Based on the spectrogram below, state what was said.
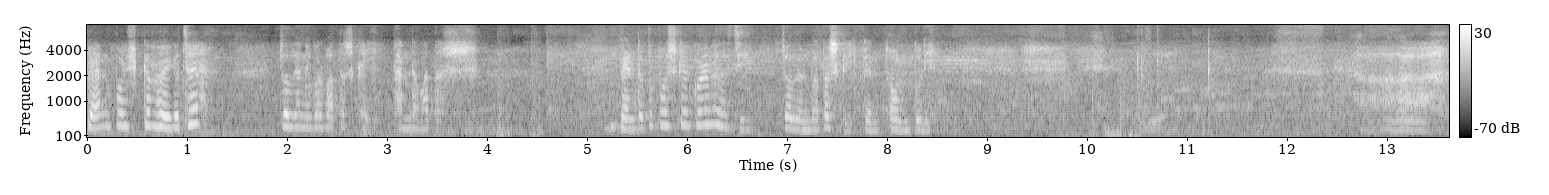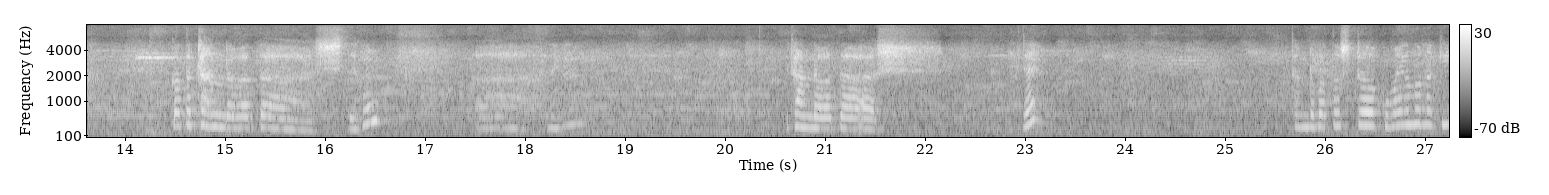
ফ্যান পরিষ্কার হয়ে গেছে। চলেন এবার বাতাস খাই, ঠান্ডা বাতাস। ফ্যানটা তো পরিষ্কার করে ফেলেছি। চলেন বাতাস খাই, ফ্যান অন করি। কত ঠান্ডা বাতাস, দেখুন। দেখুন। ঠান্ডা বাতাস। যে ঠান্ডা বাতাসটা কমে গেল নাকি?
